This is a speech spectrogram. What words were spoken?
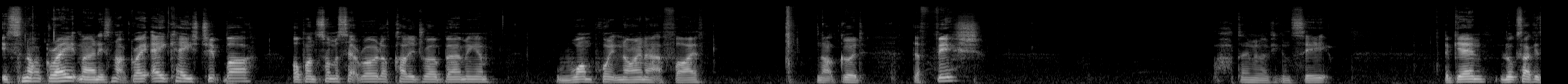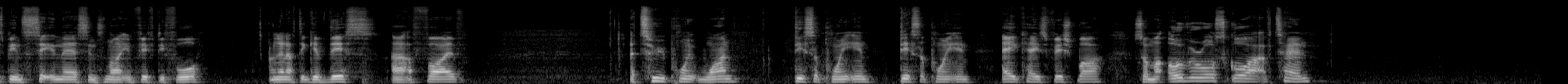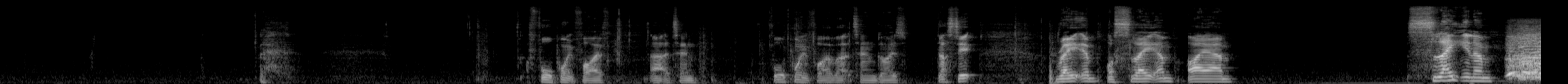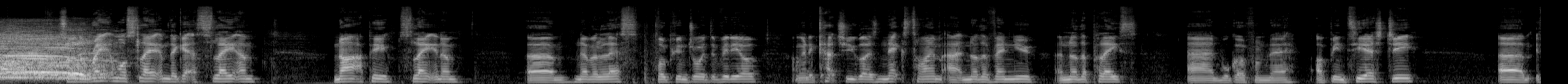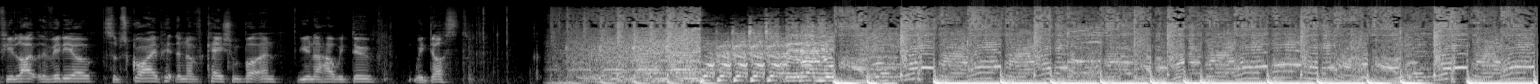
It's not great, man. It's not great. AK's Chip Bar up on Somerset Road off College Road, Birmingham. 1.9 out of 5. not good. The fish, I don't even know if you can see it. Again, looks like it's been sitting there since 1954. I'm gonna have to give this out of five a 2.1. Disappointing, disappointing. AK's fish bar. So my overall score out of 10 4.5 out of 10. 4.5 out of 10, guys. That's it. Rate him or slate him. I am slating them. So the rate them or slate them, they get a slate them. Not happy, slating them. Um, nevertheless, hope you enjoyed the video. I'm going to catch you guys next time at another venue, another place, and we'll go from there. I've been TSG. Um, if you like the video, subscribe, hit the notification button. You know how we do. We dust.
